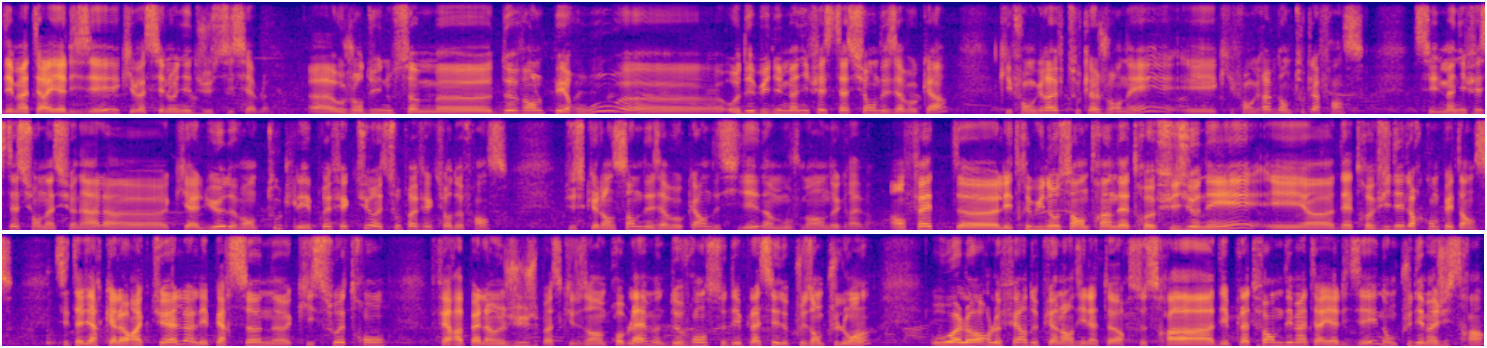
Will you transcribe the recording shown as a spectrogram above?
dématérialisée et qui va s'éloigner du justiciable. Euh, Aujourd'hui, nous sommes euh, devant le Pérou, euh, au début d'une manifestation des avocats qui font grève toute la journée et qui font grève dans toute la France. C'est une manifestation nationale qui a lieu devant toutes les préfectures et sous-préfectures de France, puisque l'ensemble des avocats ont décidé d'un mouvement de grève. En fait, les tribunaux sont en train d'être fusionnés et d'être vidés de leurs compétences. C'est-à-dire qu'à l'heure actuelle, les personnes qui souhaiteront faire appel à un juge parce qu'ils ont un problème devront se déplacer de plus en plus loin ou alors le faire depuis un ordinateur. Ce sera des plateformes dématérialisées, non plus des magistrats,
